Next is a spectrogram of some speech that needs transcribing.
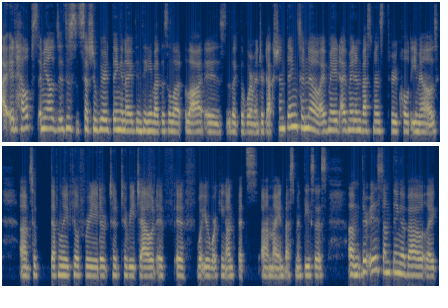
I, it helps. I mean, I'll, this is such a weird thing, and I've been thinking about this a lot. A lot is like the warm introduction thing. So no, I've made I've made investments through cold emails. Um, so definitely feel free to, to, to reach out if if what you're working on fits uh, my investment thesis. Um, there is something about like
